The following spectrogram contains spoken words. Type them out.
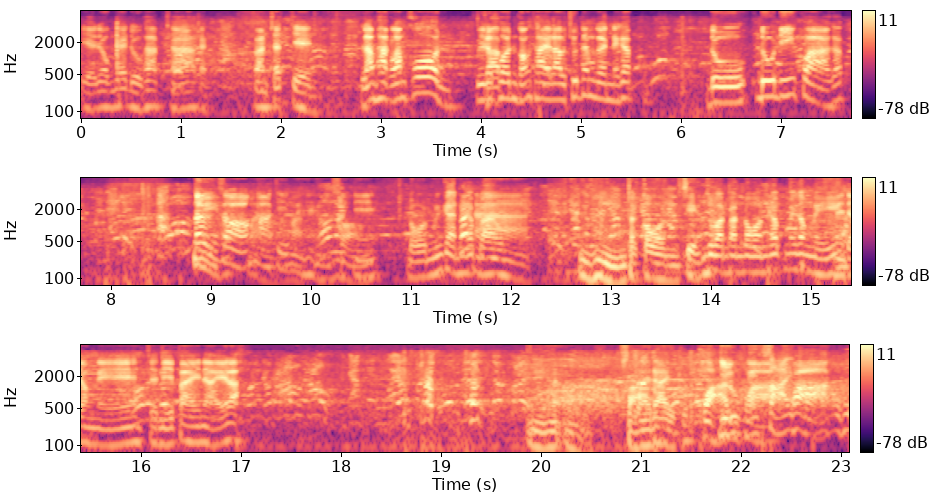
เดี๋ยวลงได้ดูภาพช้ากันความชัดเจนลำหักลำโค่นวีรพลของไทยเราชุดน้ำเงินนะครับ ดูดูดีกว่าครับหนึ่งนี่ครับสองมามาทีมมาแห่งสองนี้โดนเหมือนกันครับเราอ่าอื้อหือตะโกนเสียงสุวรรณพันโนนครับไม่ต้องหนีไม่ต้องหนีจะหนีไปไหนล่ะนี่ฮะโอ้ซ้ายได้ครับขวายิงลูกนี้ขวาซ้ายขวาวขาโอ้โห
